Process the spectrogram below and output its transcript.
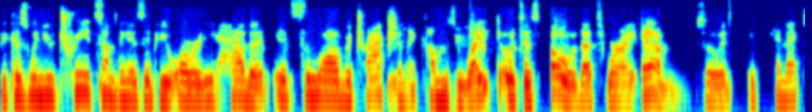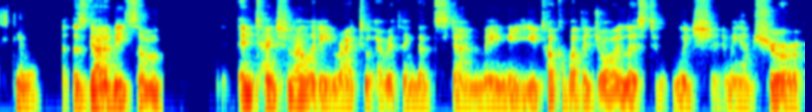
Because when you treat something as if you already have it, it's the law of attraction. It comes right to, it says, oh, that's where I am. So it, it connects to you. There's got to be some intentionality, right, to everything that's done. I mean, you talk about the joy list, which, I mean, I'm sure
